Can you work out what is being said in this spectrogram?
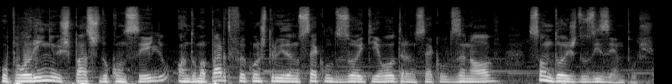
O Pelourinho e os espaços do Conselho, onde uma parte foi construída no século XVIII e a outra no século XIX, são dois dos exemplos.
